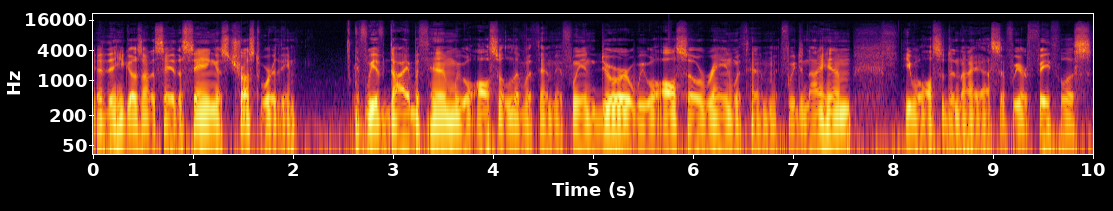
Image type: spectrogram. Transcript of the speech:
And then he goes on to say, the saying is trustworthy. If we have died with him, we will also live with him. If we endure, we will also reign with him. If we deny him, he will also deny us. If we are faithless,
